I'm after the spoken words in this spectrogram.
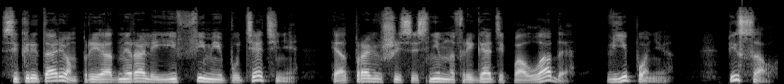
секретарем при адмирале Ефимии Путятине и отправившийся с ним на фрегате Паллада в Японию, писал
